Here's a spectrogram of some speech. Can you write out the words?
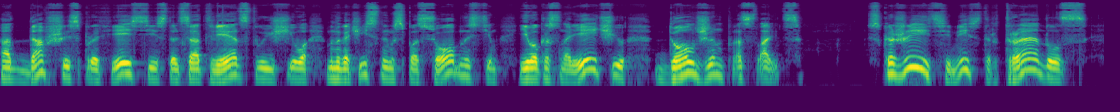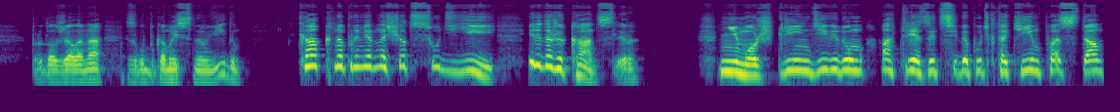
отдавшись профессии, столь соответствующей его многочисленным способностям, его красноречию, должен прославиться. Скажите, мистер Трэддлс, — продолжала она с глубокомысленным видом, — как, например, насчет судьи или даже канцлера? Не может ли индивидуум отрезать себе путь к таким постам,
